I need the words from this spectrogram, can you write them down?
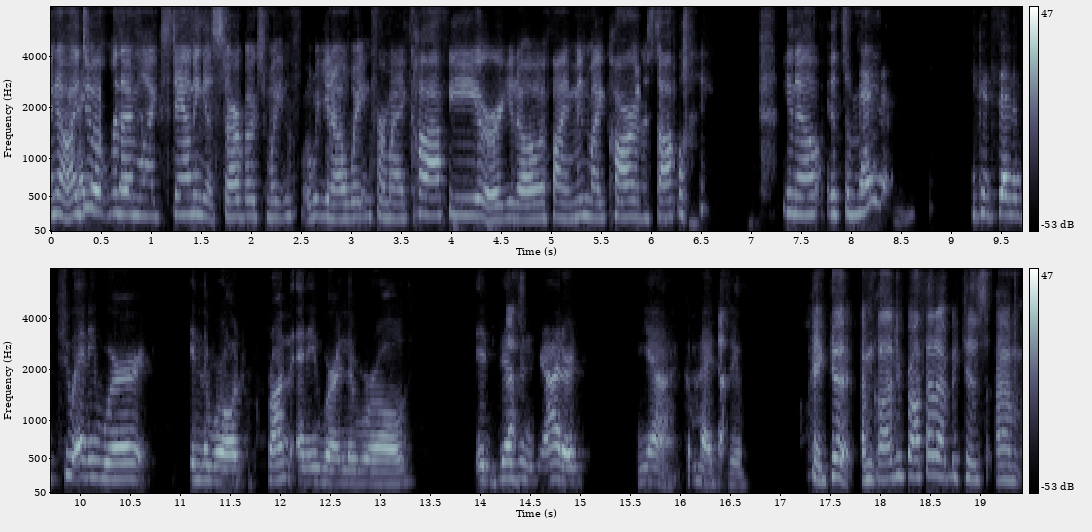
I know. I do it when I'm like standing at Starbucks waiting for, you know, waiting for my coffee or, you know, if I'm in my car at a stoplight. you know, it's amazing. you could send them to anywhere in the world, from anywhere in the world. It doesn't yes. matter. Yeah, go ahead, yes. Sue. Okay, good. I'm glad you brought that up because um,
